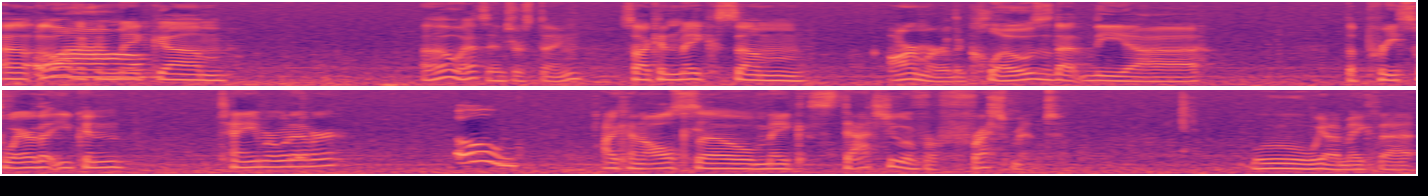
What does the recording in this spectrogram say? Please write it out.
uh, oh, I can make um. Oh, that's interesting. So I can make some armor, the clothes that the uh, the priests wear that you can tame or whatever. Oh, I can also make statue of refreshment. Ooh, we gotta make that.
